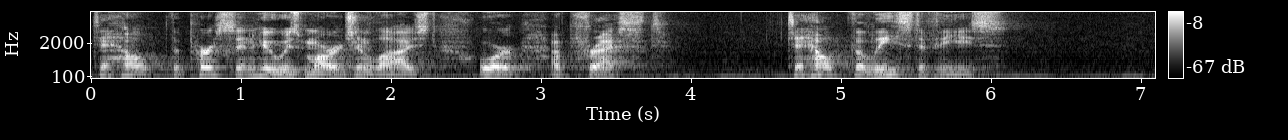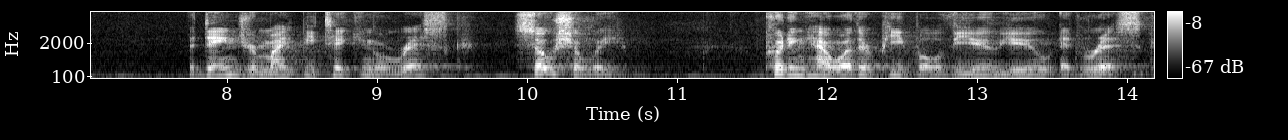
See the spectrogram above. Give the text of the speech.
to help the person who is marginalized or oppressed, to help the least of these. The danger might be taking a risk socially, putting how other people view you at risk.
